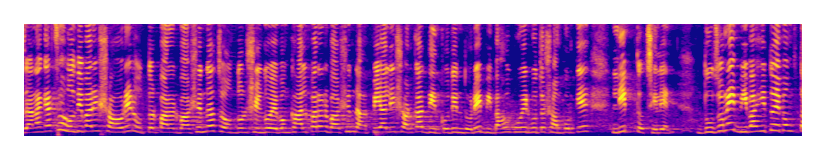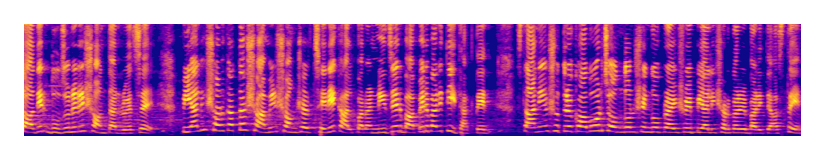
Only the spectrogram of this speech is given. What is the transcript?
জানা গেছে, হলদিবাড়ি শহরের উত্তরপাড়ার বাসিন্দা চন্দন সিংহ এবং খালপাড়ার বাসিন্দা পিয়ালি সরকার দীর্ঘদিন ধরে বিবাহ বহির্ভূত সম্পর্কে লিপ্ত ছিলেন। দুজনেই বিবাহিত এবং তাদের দুজনেরই সন্তান রয়েছে। পিয়ালি সরকার তার স্বামীর সংসার ছেড়ে কালপাড়ার নিজের বাপের বাড়িতেই থাকতেন। স্থানীয় সূত্রে খবর, চন্দন সিংহ প্রায়শই পিয়ালি সরকারের বাড়িতে আসতেন।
